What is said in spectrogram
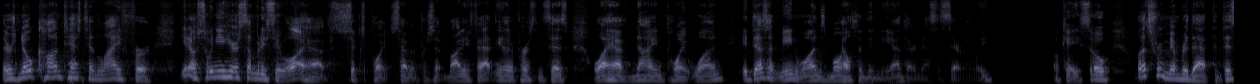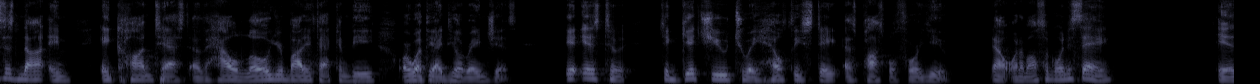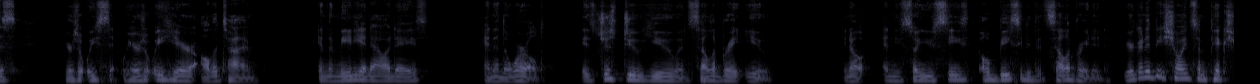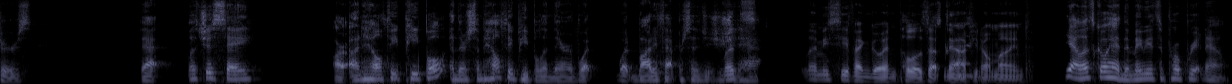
There's no contest in life for, you know, so when you hear somebody say, well, I have 6.7% body fat, and the other person says, well, I have 9.1, it doesn't mean one's more healthy than the other necessarily. Okay, so let's remember that, that this is not a, a contest of how low your body fat can be or what the ideal range is. It is to, to get you to a healthy state as possible for you. Now, what I'm also going to say is here's what we say, here's what we hear all the time in the media nowadays and in the world is just do you and celebrate you. You know, and so you see obesity that's celebrated. We're going to be showing some pictures that let's just say are unhealthy people, and there's some healthy people in there of what what body fat percentages you let's, should have. Let me see if I can go ahead and pull those up now, if you don't mind. Yeah, let's go ahead. Then maybe it's appropriate now.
